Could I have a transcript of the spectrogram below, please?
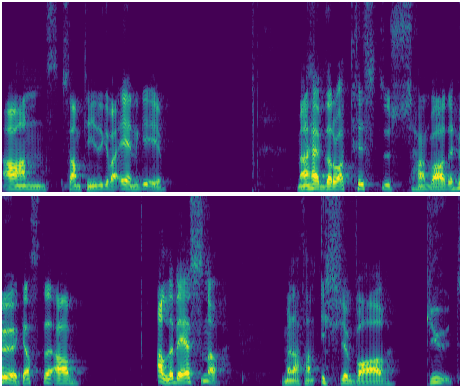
av hans samtidige var enige i. Men han hevda at Kristus han var det høyeste av alle vesener, men at han ikke var Gud.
